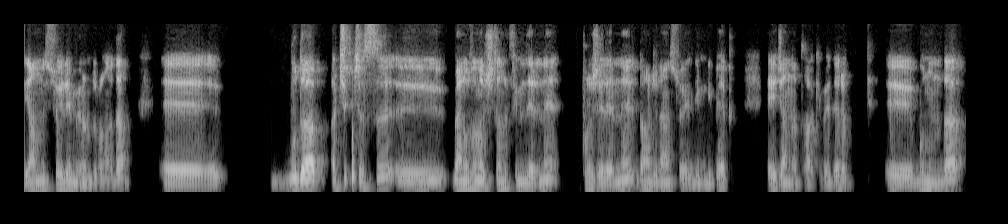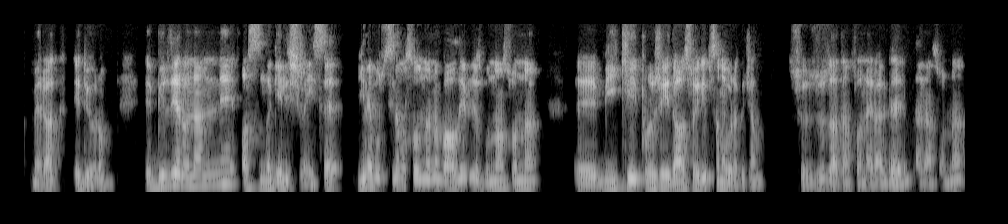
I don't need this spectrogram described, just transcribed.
yanlış söylemiyorumdur ona da. E, bu da açıkçası e, ben Ozan Açıktan'ın filmlerini, projelerini daha önceden söylediğim gibi hep heyecanla takip ederim. E, bunun da merak ediyorum. E, bir diğer önemli aslında gelişme ise yine bu sinema salonlarına bağlayabiliriz. Bundan sonra e, bir iki projeyi daha söyleyip sana bırakacağım sözü. Zaten sonra herhalde senden sonra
